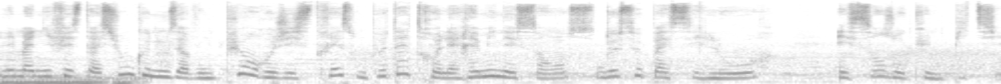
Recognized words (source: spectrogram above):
Les manifestations que nous avons pu enregistrer sont peut-être les réminiscences de ce passé lourd et sans aucune pitié.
